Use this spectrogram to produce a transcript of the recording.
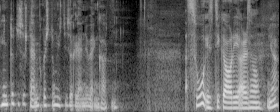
hinter dieser Steinbrüstung ist dieser kleine Weingarten. So ist die Gaudi also. Ja.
